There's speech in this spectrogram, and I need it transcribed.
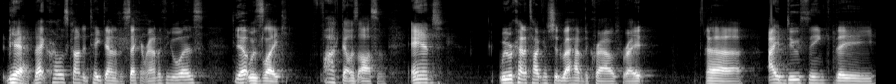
Yeah, that Carlos Condit takedown in the second round, I think it was, Yep. was like, fuck, that was awesome. And we were kind of talking shit about having the crowd, right? Uh, I do think they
